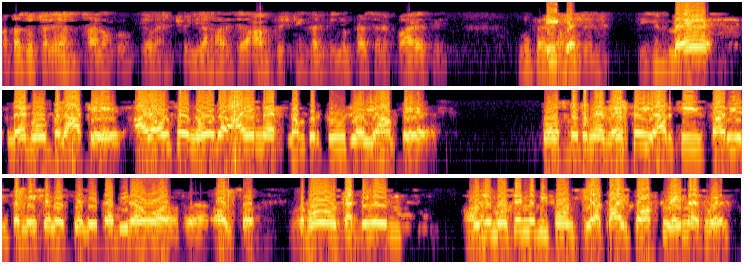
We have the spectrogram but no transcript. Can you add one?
पता तो चले उन सालों को कि वंशु जी हमारे से आर्म ट्विस्टिंग करके जो पैसे रखवा रहे थे वो पैसे ठीक है। ठीक है मैं मैं वो बना के I also know the I M F number two जो यहाँ पे है तो उसको तो मैं वैसे ही हर चीज़ सारी इंफॉर्मेशन उससे लेता भी रहा हूँ और ऑल्सो तो वो कर देंगे मुझे मोहसिन ने भी फ़ोन किया था I talk to him as well हाँ।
